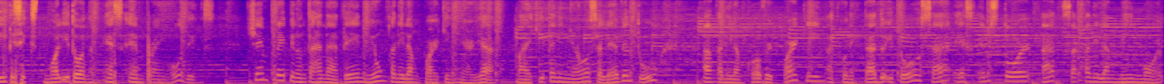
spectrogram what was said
86th Mall ito ng SM Prime Holdings. Siyempre, pinuntahan natin yung kanilang parking area. Makikita ninyo sa level 2 ang kanilang covered parking at konektado ito sa SM Store at sa kanilang main mall.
